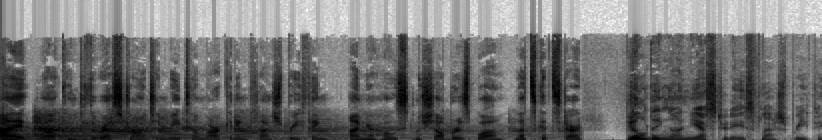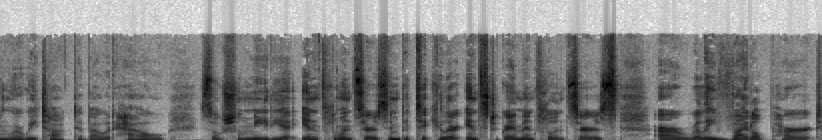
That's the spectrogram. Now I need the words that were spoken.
Hi, welcome to the Restaurant and Retail Marketing Flash Briefing. I'm your host, Michelle Brisbois. Let's get started. Building on yesterday's flash briefing, where we talked about how social media influencers, in particular Instagram influencers, are a really vital part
